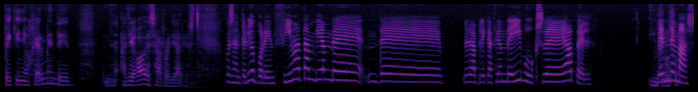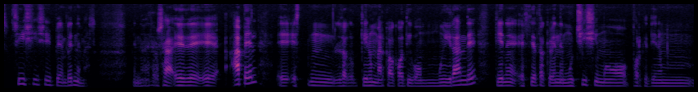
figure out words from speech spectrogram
pequeño germen de, de- ha llegado a desarrollar esto. Pues Antonio, por encima también de, de la aplicación de ebooks de Apple. ¿Vende más? Sí, sí, sí, ven- vende más. Vende más. O sea, eh, eh, Apple eh, es- mm, lo- tiene un mercado cautivo muy grande. Tiene, es cierto que vende muchísimo porque tiene un-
